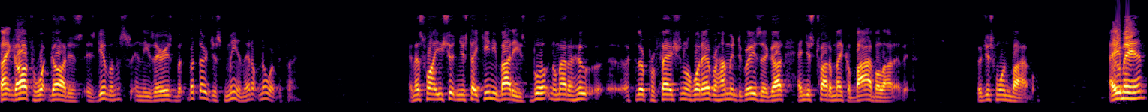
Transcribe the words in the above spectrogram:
Thank God for what God has, has given us in these areas, but, but they're just men. They don't know everything. And that's why you shouldn't just take anybody's book, no matter who, uh, if they're professional or whatever, how many degrees they got, and just try to make a Bible out of it. They're just one Bible. Amen.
